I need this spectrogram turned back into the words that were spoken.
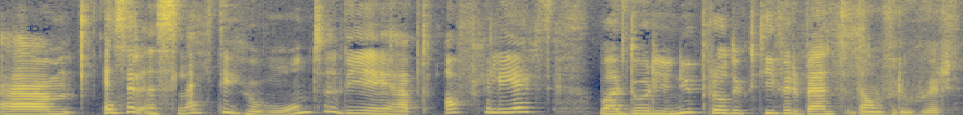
Um, is er een slechte gewoonte die je hebt afgeleerd, waardoor je nu productiever bent dan vroeger?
